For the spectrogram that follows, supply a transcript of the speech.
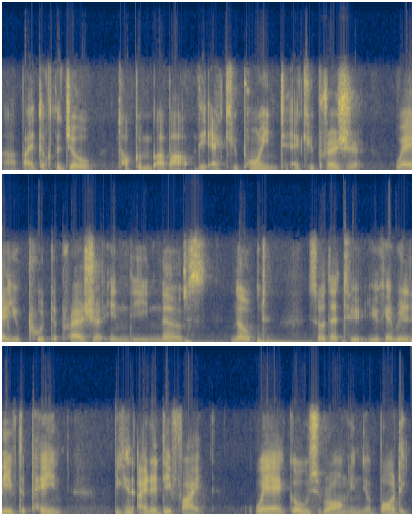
uh, by Dr. Joe talking about the acupoint, acupressure, where you put the pressure in the nerves node so that to, you can relieve the pain. You can identify where goes wrong in your body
